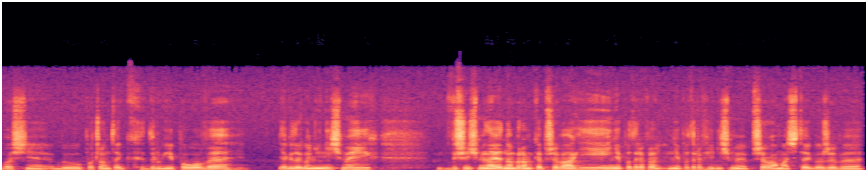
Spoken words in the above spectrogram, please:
właśnie, był początek drugiej połowy, jak dogoniliśmy ich. Wyszliśmy na jedną bramkę przewagi i nie, potrafi, nie potrafiliśmy przełamać tego, żeby,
